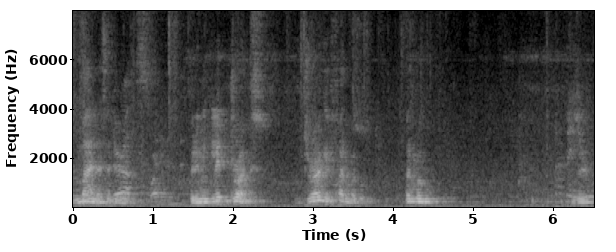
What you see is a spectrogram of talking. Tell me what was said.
no, malas. Drugs. pero en inglés drugs. Drug es fármaco. Fármaco. Entonces,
